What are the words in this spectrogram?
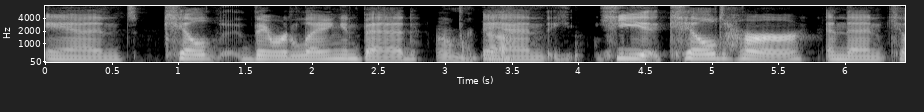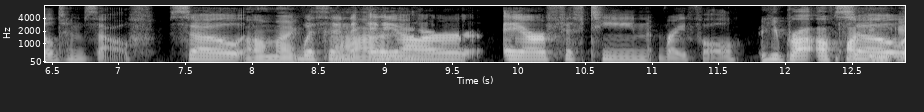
and killed they were laying in bed Oh my god. and he, he killed her and then killed himself so oh my with an ar ar-15 rifle He brought a fucking So-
